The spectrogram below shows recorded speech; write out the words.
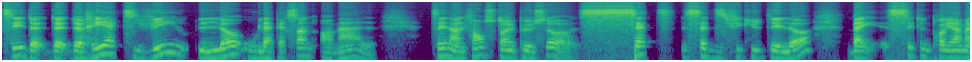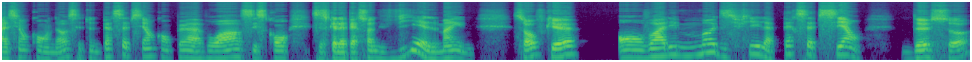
de, de réactiver là où la personne a mal. sais, dans le fond, c'est un peu ça. Cette, cette difficulté-là, ben, c'est une programmation qu'on a, c'est une perception qu'on peut avoir, c'est ce, qu'on, c'est ce que la personne vit elle-même. Sauf que on va aller modifier la perception de ça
